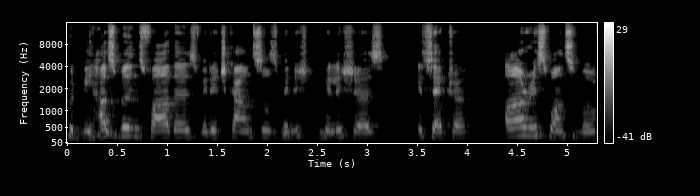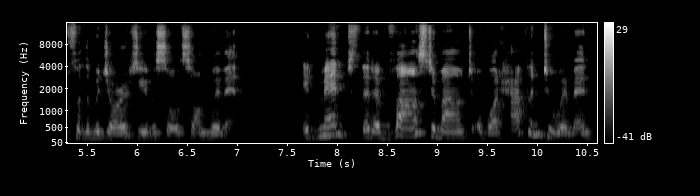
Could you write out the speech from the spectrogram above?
could be husbands, fathers, village councils, militias, etc., are responsible for the majority of assaults on women. It meant that a vast amount of what happened to women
